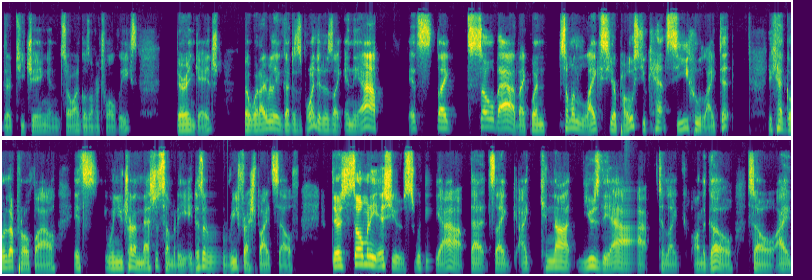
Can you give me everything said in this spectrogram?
they're teaching and so on. It goes on for 12 weeks. Very engaged. But what i really got disappointed is like in the app it's like so bad. Like when someone likes your post, you can't see who liked it. You can't go to their profile. It's when you try to message somebody, it doesn't refresh by itself. There's so many issues with the app that it's like I cannot use the app to like on the go. So I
